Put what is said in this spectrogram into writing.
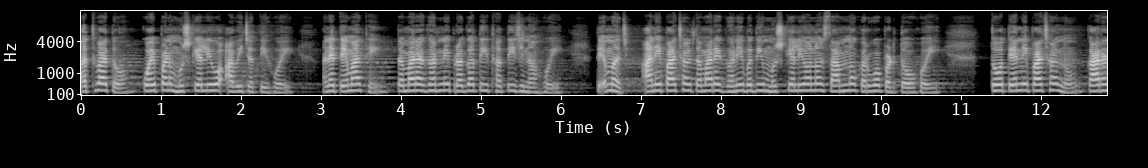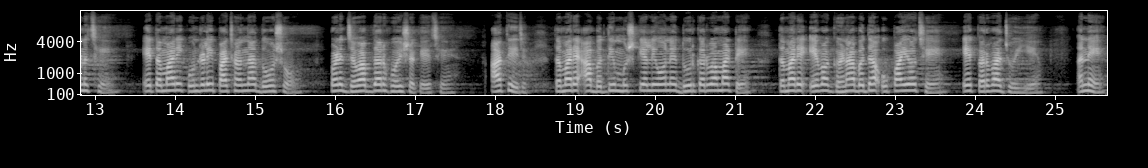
અથવા તો કોઈ પણ મુશ્કેલીઓ આવી જતી હોય અને તેમાંથી તમારા ઘરની પ્રગતિ થતી જ ન હોય. તેમજ આની પાછળ તમારે ઘણી બધી મુશ્કેલીઓનો સામનો કરવો પડતો હોય. તો તેની પાછળનું કારણ છે, એ તમારી કુંડળી પાછળના દોષો પણ જવાબદાર હોઈ શકે છે. આથી જ તમારે આ બધી મુશ્કેલીઓને દૂર કરવા માટે તમારે એવા ઘણા બધા ઉપાયો છે, એ કરવા જોઈએ. અને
